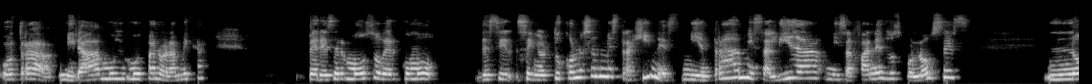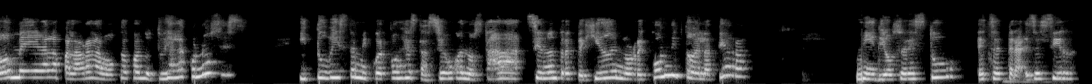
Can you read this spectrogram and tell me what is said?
otra mirada muy, muy panorámica. Pero es hermoso ver cómo decir, Señor, tú conoces mis trajines, mi entrada, mi salida, mis afanes los conoces. No me llega la palabra a la boca cuando tú ya la conoces. Y tú viste mi cuerpo en gestación cuando estaba siendo entretejido en lo recóndito de la tierra. Mi Dios eres tú, etcétera. Es decir,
